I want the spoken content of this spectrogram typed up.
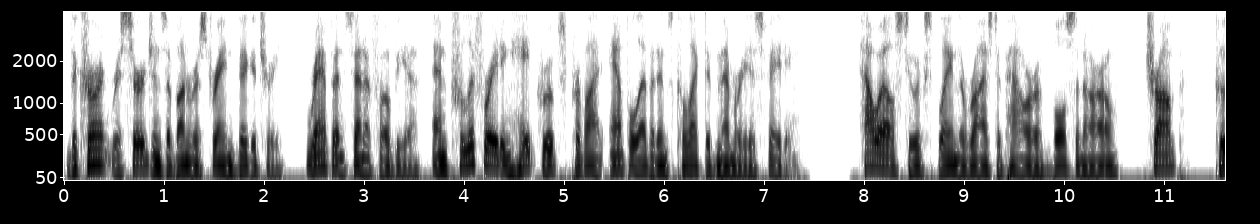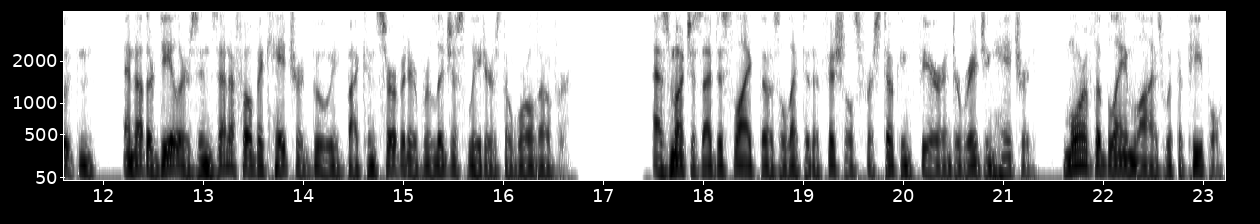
The current resurgence of unrestrained bigotry, rampant xenophobia, and proliferating hate groups provide ample evidence collective memory is fading. How else to explain the rise to power of Bolsonaro, Trump, Putin, and other dealers in xenophobic hatred buoyed by conservative religious leaders the world over? As much as I dislike those elected officials for stoking fear into raging hatred, more of the blame lies with the people,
